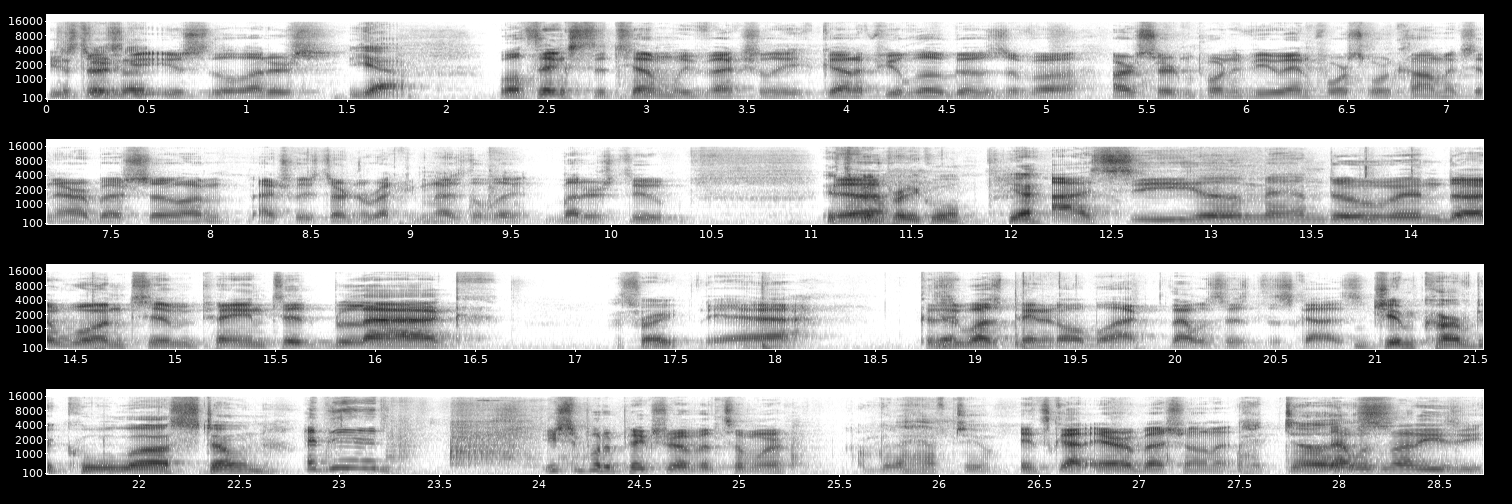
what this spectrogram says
you start to a- get used to the letters. Yeah, Well, thanks to Tim, we've actually got a few logos of uh, our certain point of view and Force Lore Comics in Aurebesh, so I'm actually starting to recognize the letters too. It's Yeah. been pretty cool. Yeah, I see a Mando and I want him painted black. That's right. Yeah. Because he was painted all black. That was his disguise. Jim carved a cool uh, stone. I did. You should put a picture of it somewhere. I'm gonna have to. It's got Aurebesh on it. It does. That was not easy,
